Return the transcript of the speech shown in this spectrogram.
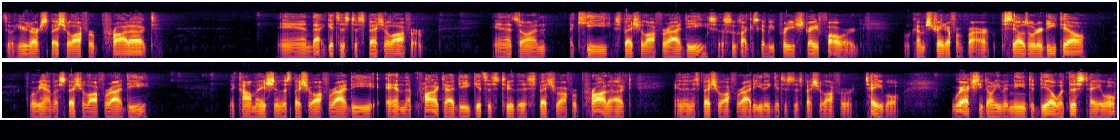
So here's our special offer product. And that gets us to special offer. And that's on a key special offer ID. So this looks like it's going to be pretty straightforward. We'll come straight off of our sales order detail where we have a special offer ID. The combination of the special offer ID and the product ID gets us to the special offer product. And then the special offer ID then gets us to the special offer table we actually don't even need to deal with this table.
